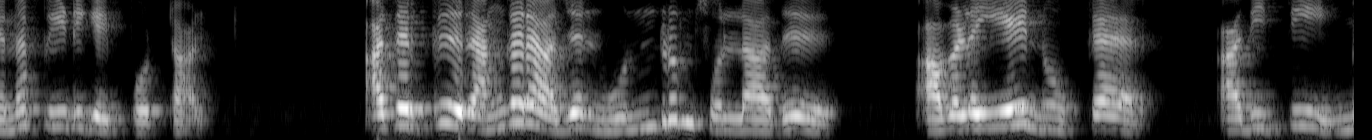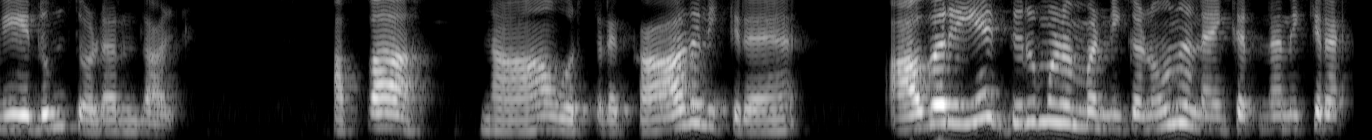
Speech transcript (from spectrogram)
என பீடிகை போட்டாள். அதற்கு ரங்கராஜன் ஒன்றும் சொல்லாது அவளையே நோக்க அதித்தி மேலும் தொடர்ந்தாள். அப்பா நான் ஒருத்தரை காதலிக்கிறேன். அவரையே திருமணம் பண்ணிக்கணும்னு நினைக்க நினைக்கிறேன்.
